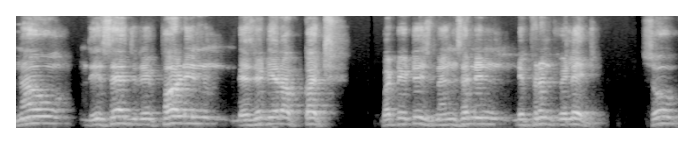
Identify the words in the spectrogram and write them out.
Now this has referred in Gazetteer of Kutch, but it is mentioned in different village. So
